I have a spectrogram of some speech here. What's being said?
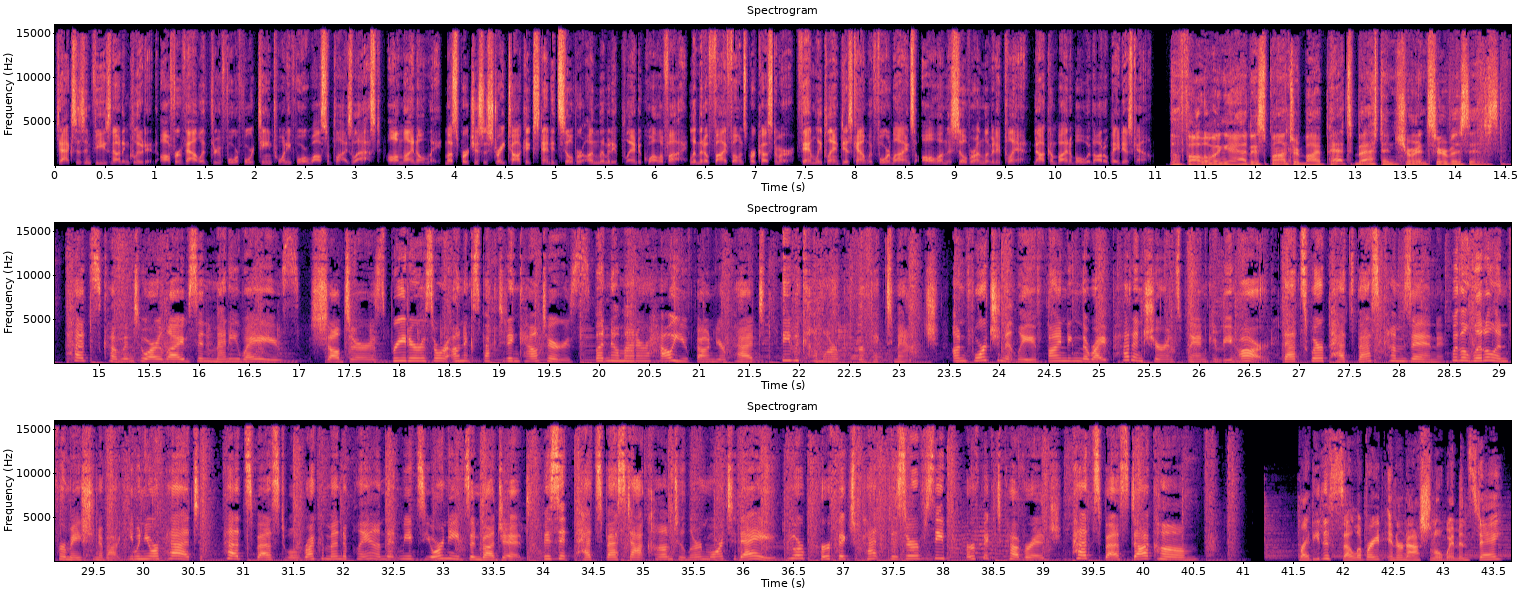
Taxes and fees not included. Offer valid through 41424 while supplies last. Online only. Must purchase a Straight Talk Extended Silver Unlimited plan to qualify. Limit of 5 phones per customer. Family plan discount with 4 lines all on the Silver Unlimited plan. Not combinable with auto pay discount. The following ad is sponsored by Pets Best Insurance Services. Pets come into our lives in many ways shelters, breeders, or unexpected encounters. But no matter how you found your pet, they become our perfect match. Unfortunately, finding the right pet insurance plan can be hard. That's where Pets Best comes in. With a little information about you and your pet, Pets Best will recommend a plan that meets your needs and budget. Visit petsbest.com to learn more today. Your perfect pet deserves the perfect coverage. Petsbest.com. Ready to celebrate International Women's Day?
